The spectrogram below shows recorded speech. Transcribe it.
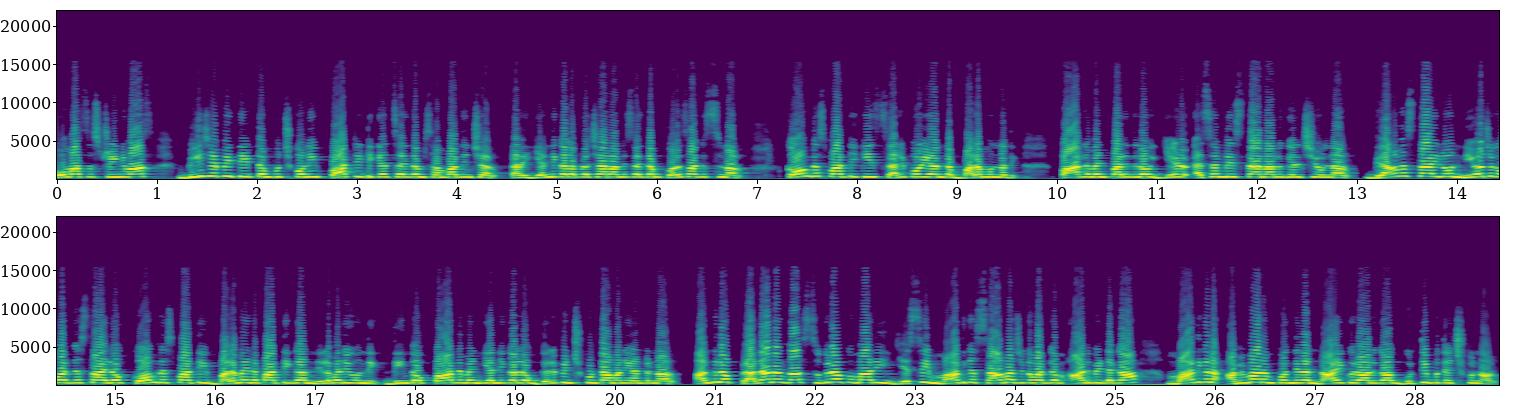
గోమాస శ్రీనివాస్ బీజేపీ తీర్థం పుచ్చుకొని పార్టీ టికెట్ సైతం సంపాదించారు. తన ఎన్నికల ప్రచారాన్ని సైతం కొనసాగిస్తున్నారు. కాంగ్రెస్ పార్టీకి సరిపోయేంత బలం ఉన్నది పార్లమెంట్ పరిధిలో ఏడు అసెంబ్లీ స్థానాలు గెలిచి ఉన్నారు. గ్రామ స్థాయిలో నియోజకవర్గ స్థాయిలో కాంగ్రెస్ పార్టీ బలమైన పార్టీగా నిలబడి ఉంది. దీంతో పార్లమెంట్ ఎన్నికల్లో గెలిపించుకుంటామని అంటున్నారు. అందులో ప్రధానంగా సుగుణా కుమారి ఎస్సీ మాదిగ సామాజిక వర్గం ఆడబిడ్డగా మాదిగల అభిమానం పొందిన నాయకురాలుగా గుర్తింపు తెచ్చుకున్నారు.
